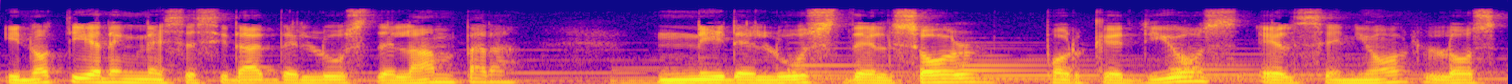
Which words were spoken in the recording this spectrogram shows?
y no tienen necesidad de luz de lámpara ni de luz del sol, porque Dios el Señor los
